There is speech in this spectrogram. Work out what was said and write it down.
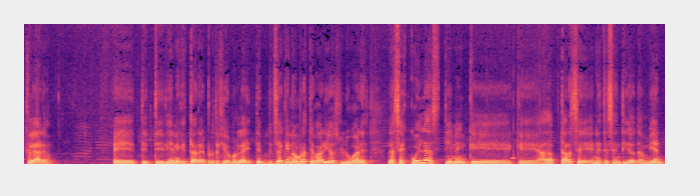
Claro. Eh, te, te tiene que estar eh, protegido por ley. Te- ya que nombraste varios lugares, ¿las escuelas tienen que, que adaptarse en este sentido también?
